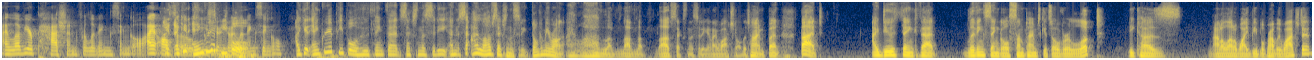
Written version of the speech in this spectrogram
I love your passion for living single. I also I get angry at people. living single. I get angry at people who think that Sex in the City, and I love Sex in the City. Don't get me wrong. I love, love, love, love, love Sex in the City, and I watch it all the time. But, but I do think that Living Single sometimes gets overlooked because not a lot of white people probably watched it,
